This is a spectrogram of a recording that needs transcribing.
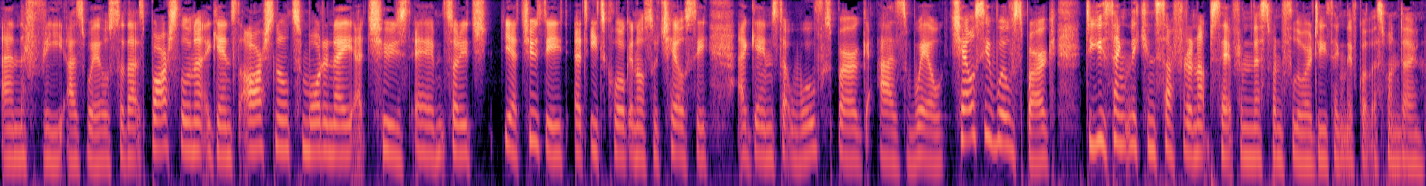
and they're free as well. So that's Barcelona against Arsenal tomorrow night at Tuesday. Um, sorry, yeah, Tuesday at eight o'clock, and also Chelsea against Wolfsburg as well. Chelsea Wolfsburg. Do you think they can suffer an upset from this one, Flo, or do you think they've got this one down?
